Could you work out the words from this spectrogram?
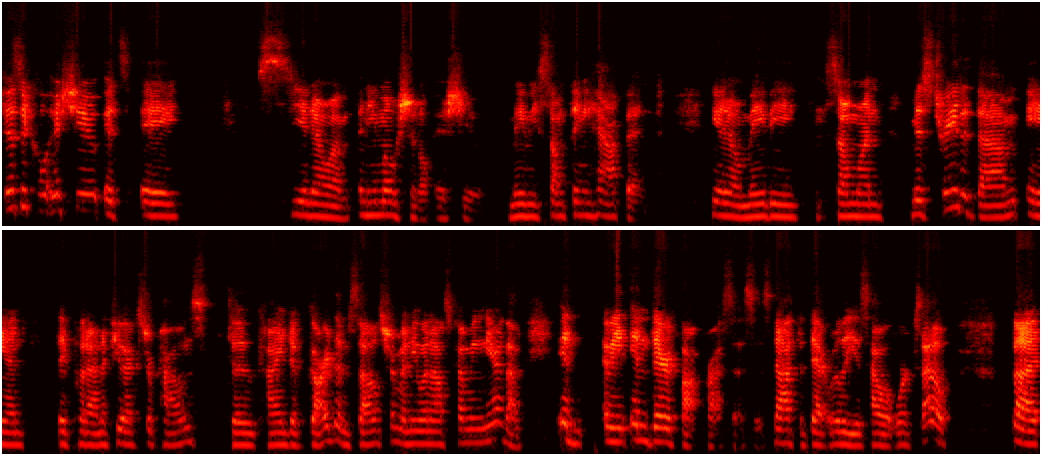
physical issue. It's a you know um, an emotional issue. Maybe something happened. You know maybe someone mistreated them and they put on a few extra pounds to kind of guard themselves from anyone else coming near them. In I mean, in their thought processes. Not that that really is how it works out, but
